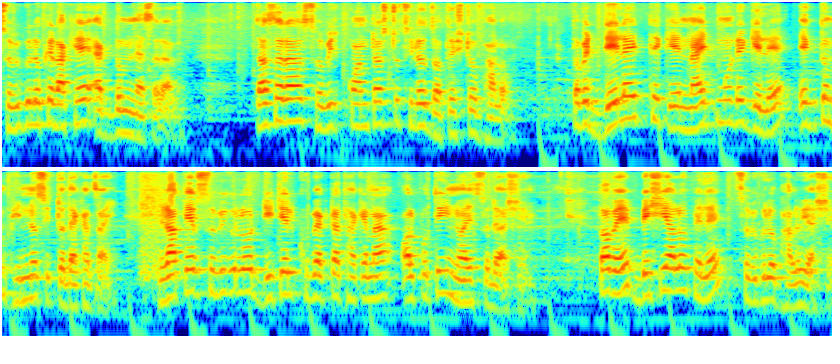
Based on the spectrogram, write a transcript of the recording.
ছবিগুলোকে রাখে একদম ন্যাচারাল। তাছাড়া ছবির কন্ট্রাস্টও ছিল যথেষ্ট ভালো। তবে ডে লাইট থেকে নাইট মোডে গেলে একদম ভিন্ন চিত্র দেখা যায়। রাতের ছবিগুলো ডিটেল খুব একটা থাকে না, অল্পতেই নয়েজ চলে আসে। তবে বেশি আলো পেলে ছবিগুলো ভালোই আসে।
